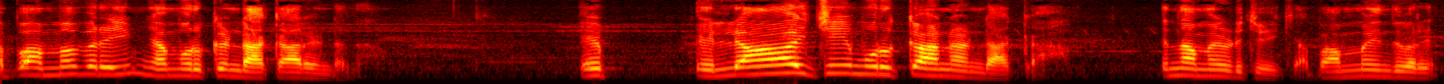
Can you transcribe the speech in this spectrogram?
അപ്പോൾ അമ്മ പറയും ഞാൻ മുറുക്കുണ്ടാക്കാറുണ്ടെന്ന് എല്ലാഴ്ചയും എല്ലാ ആഴ്ചയും മുറുക്കാണ് ഉണ്ടാക്കുക എന്ന് അമ്മയോട് ചോദിക്കുക അപ്പോൾ അമ്മ എന്ത് പറയും?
